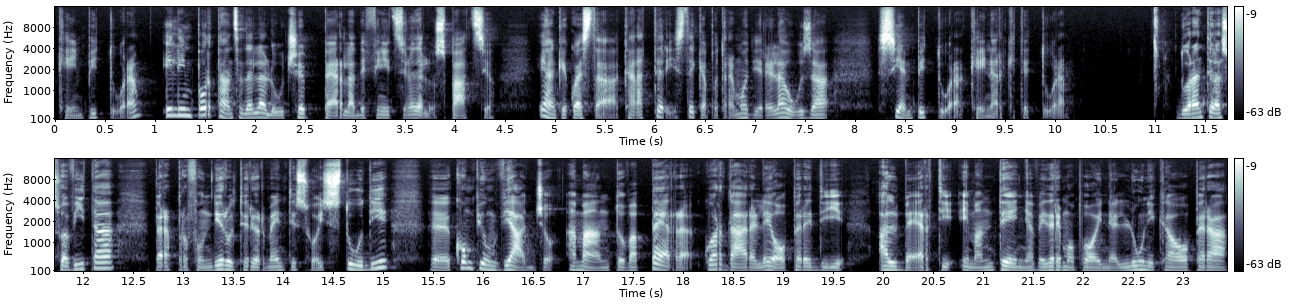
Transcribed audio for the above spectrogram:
che in pittura, e l'importanza della luce per la definizione dello spazio. E anche questa caratteristica potremmo dire la usa sia in pittura che in architettura. Durante la sua vita, per approfondire ulteriormente i suoi studi, eh, compie un viaggio a Mantova per guardare le opere di Alberti e Mantegna. Vedremo poi nell'unica opera,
